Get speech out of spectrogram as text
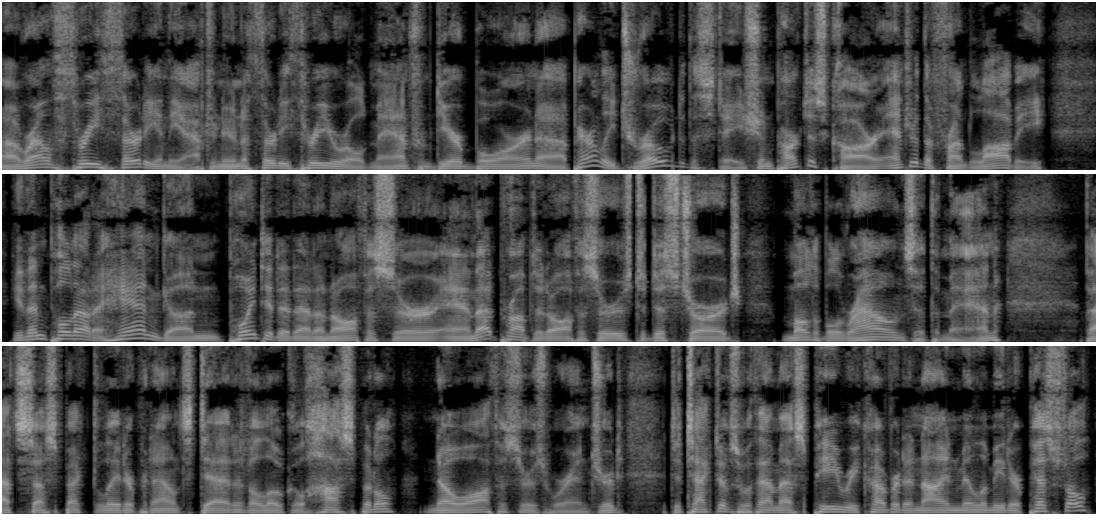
Uh, around 3.30 in the afternoon, a 33-year-old man from Dearborn uh, apparently drove to the station, parked his car, entered the front lobby. He then pulled out a handgun, pointed it at an officer, and that prompted officers to discharge multiple rounds at the man. That suspect later pronounced dead at a local hospital. No officers were injured. Detectives with MSP recovered a 9mm pistol,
